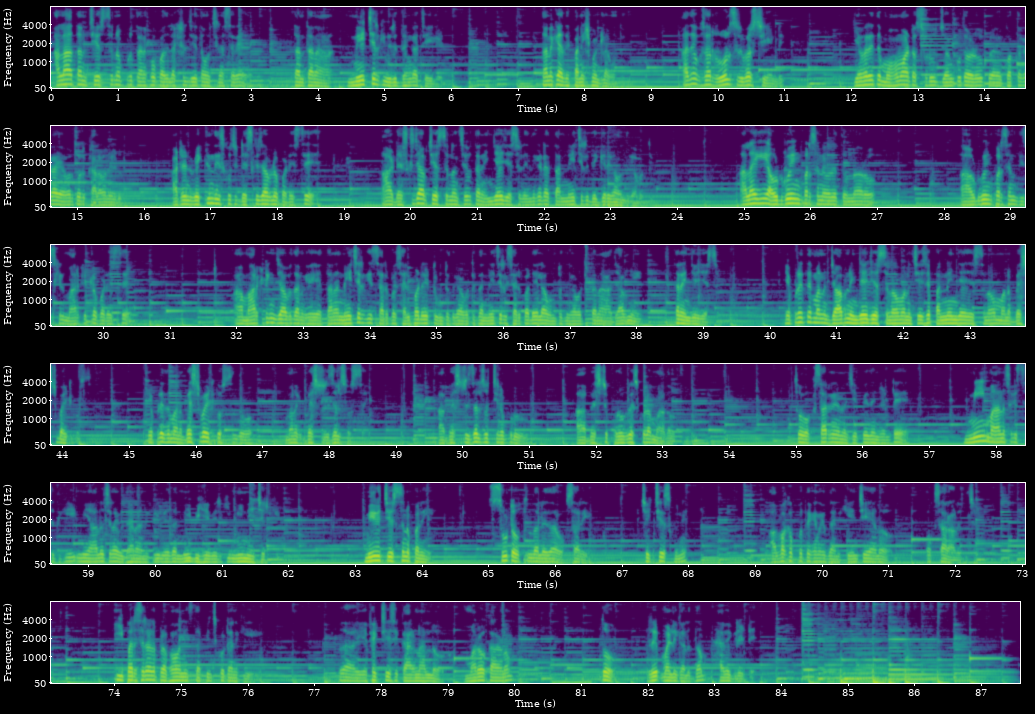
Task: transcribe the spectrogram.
అలా తను చేస్తున్నప్పుడు తనకు పది లక్షల జీతం వచ్చినా సరే తను తన నేచర్కి విరుద్ధంగా చేయలేడు. తనకి అది పనిష్మెంట్ లాగా ఉంటుంది. అదే ఒకసారి రోల్స్ రివర్స్ చేయండి. ఎవరైతే మొహమాటస్తుడు జంకుతాడు కొత్తగా ఎవరితో కలవలేడు అటువంటి వ్యక్తిని తీసుకొచ్చి డెస్క్ జాబ్లో పడేస్తే ఆ డెస్క్ జాబ్ చేస్తున్నంతసేపు తను ఎంజాయ్ చేస్తాడు. ఎందుకంటే తన నేచర్కి దగ్గరగా ఉంది కాబట్టి. అలాగే అవుట్ గోయింగ్ పర్సన్ ఎవరైతే ఉన్నారో ఆ అవుట్ గోయింగ్ పర్సన్ తీసుకెళ్ళి మార్కెట్లో పడేస్తే ఆ మార్కెటింగ్ జాబ్ తనకి తన నేచర్కి సరిప సరిపడేట్టు ఉంటుంది కాబట్టి తన నేచర్కి సరిపడేలా ఉంటుంది కాబట్టి తన ఆ జాబ్ని తను ఎంజాయ్ చేస్తాడు. ఎప్పుడైతే మన జాబ్ని ఎంజాయ్ చేస్తున్నామో మనం చేసే పని ఎంజాయ్ చేస్తున్నామో మన బెస్ట్ బయటకు వస్తుంది. ఎప్పుడైతే మన బెస్ట్ బయటకు వస్తుందో మనకు బెస్ట్ రిజల్ట్స్ వస్తాయి. ఆ బెస్ట్ రిజల్ట్స్ వచ్చినప్పుడు ఆ బెస్ట్ ప్రోగ్రెస్ కూడా మనదవుతుంది సో ఒకసారి నేను చెప్పేది ఏంటంటే మీ మానసిక స్థితికి మీ ఆలోచన విధానానికి లేదా మీ బిహేవియర్కి మీ నేచర్కి మీరు చేస్తున్న పని సూట్ అవుతుందా లేదా ఒకసారి చెక్ చేసుకుని అవ్వకపోతే కనుక దానికి ఏం చేయాలో ఒకసారి ఆలోచించండి. ఈ పరిసరాల ప్రభావాన్ని తప్పించుకోవడానికి ఎఫెక్ట్ చేసే కారణాల్లో మరో కారణంతో రేపు మళ్ళీ కలుద్దాం. Have a great day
